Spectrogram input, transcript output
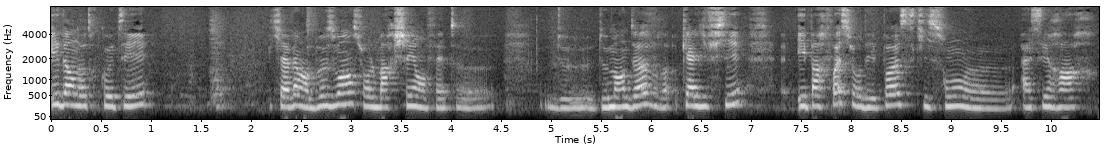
Et d'un autre côté, qu'il y avait un besoin sur le marché en fait euh, de, de main-d'œuvre qualifiée et parfois sur des postes qui sont assez rares.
